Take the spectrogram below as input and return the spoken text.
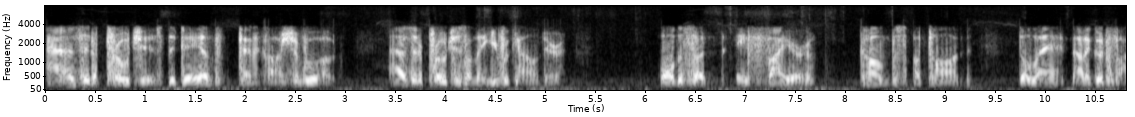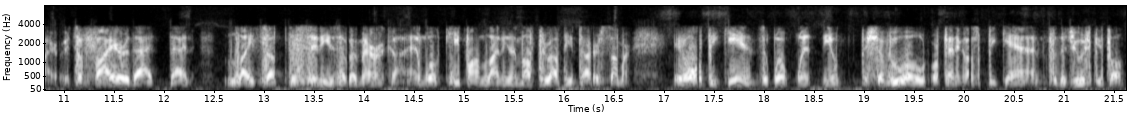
as it approaches the day of Pentecost, Shavuot, as it approaches on the Hebrew calendar, all of a sudden a fire comes upon the land. Not a good fire. It's a fire that that lights up the cities of America and will keep on lighting them up throughout the entire summer. It all begins when, when you know Shavuot or Pentecost began for the Jewish people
